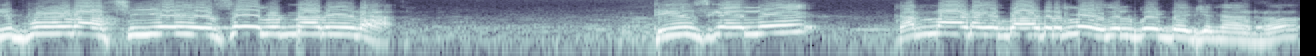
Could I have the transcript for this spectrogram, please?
ఇప్పుడు కూడా సిఐ ఎస్ఐలు ఉన్నారు ఈడ. తీసుకెళ్ళి కర్ణాటక బార్డర్లో వదిలిపెట్టి వచ్చినారు.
